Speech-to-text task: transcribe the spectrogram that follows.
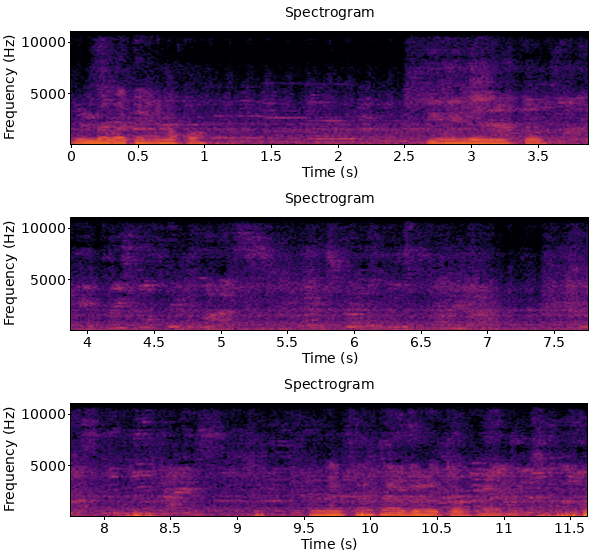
Nalabat na yung ano ko? Yung mirror ko. Ang ganda talaga promise.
